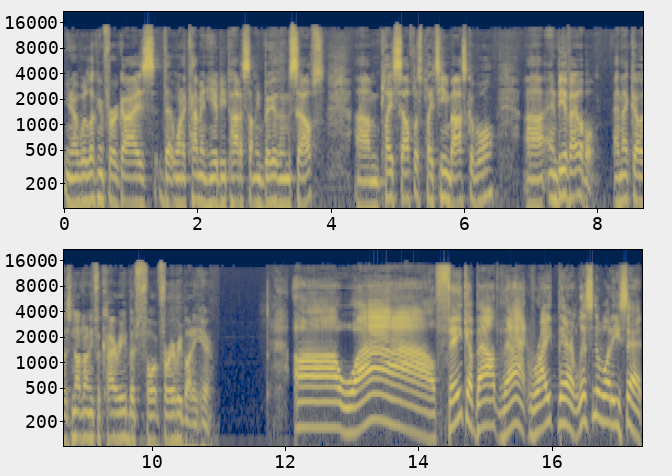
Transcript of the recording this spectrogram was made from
You know, we're looking for guys that want to come in here, be part of something bigger than themselves, um, play selfless, play team basketball, uh, and be available. And that goes not only for Kyrie, but for, for everybody here. Uh, wow. Think about that right there. Listen to what he said.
